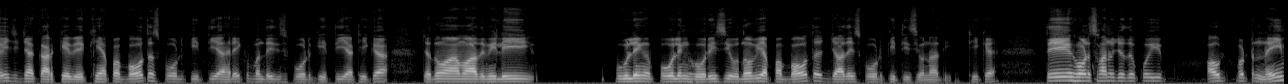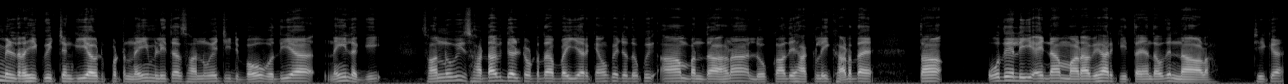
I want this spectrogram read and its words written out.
ਇਹ ਚੀਜ਼ਾਂ ਕਰਕੇ ਵੇਖੇ ਆਪਾਂ ਬਹੁਤ ਸਪੋਰਟ ਕੀਤੀ ਆ, ਹਰੇਕ ਬੰਦੇ ਦੀ ਸਪੋਰਟ ਕੀਤੀ ਆ, ਠੀਕ ਆ? ਜਦੋਂ ਆਮ ਆਦਮੀ ਲਈ ਪੂਲਿੰਗ, ਪੋਲਿੰਗ ਹੋ ਰਹੀ ਸੀ, ਉਦੋਂ ਵੀ ਆਪਾਂ ਬਹੁਤ ਜ਼ਿਆਦਾ ਸਪੋਰਟ ਕੀਤੀ ਸੀ ਉਹਨਾਂ ਦੀ, ਠੀਕ ਹੈ ਤੇ ਹੁਣ ਸਾਨੂੰ ਜਦੋਂ ਕੋਈ ਆਊਟਪੁੱਟ ਨਹੀਂ ਮਿਲ ਰਹੀ, ਕੋਈ ਚੰਗੀ ਆਊਟਪੁੱਟ ਨਹੀਂ ਮਿਲੀ, ਤਾਂ ਸਾਨੂੰ ਇਹ ਚੀਜ਼ ਬਹੁਤ ਵਧੀਆ ਨਹੀਂ ਲੱਗੀ। ਸਾਨੂੰ ਵੀ, ਸਾਡਾ ਵੀ ਦਿਲ ਟੁੱਟਦਾ ਬਈ ਯਾਰ, ਕਿਉਂਕਿ ਜਦੋਂ ਕੋਈ ਆਮ ਬੰਦਾ, ਹਨਾ, ਲੋਕਾਂ ਦੇ ਹੱਕ ਲਈ ਖੜਦਾ ਹੈ, ਤਾਂ ਉਹਦੇ ਲਈ ਇੰਨਾ ਮਾੜਾ ਵਿਹਾਰ ਕੀਤਾ ਜਾਂਦਾ ਉਹਦੇ ਨਾਲ, ਠੀਕ ਹੈ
